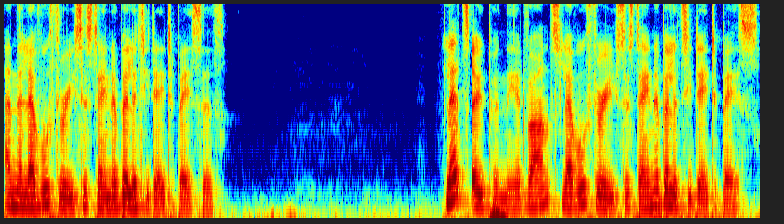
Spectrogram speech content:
and the Level 3 Sustainability databases. Let's open the Advanced Level 3 Sustainability database.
